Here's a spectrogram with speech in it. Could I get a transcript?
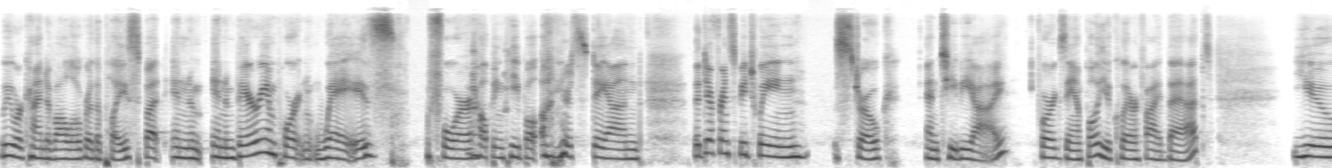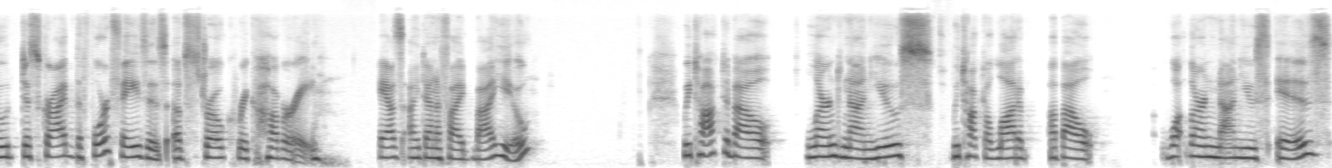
we were kind of all over the place, but in, in very important ways for helping people understand the difference between stroke and TBI. For example, you clarified that. You described the four phases of stroke recovery as identified by you. We talked about learned non use. We talked a lot of, about what learned non use is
